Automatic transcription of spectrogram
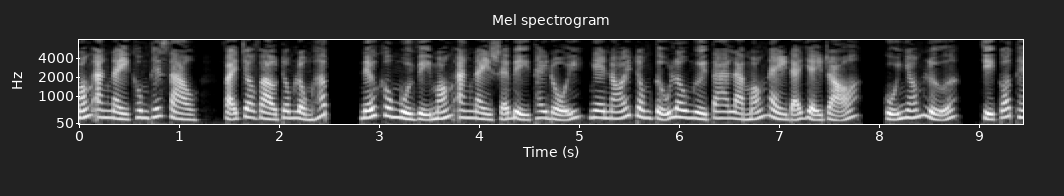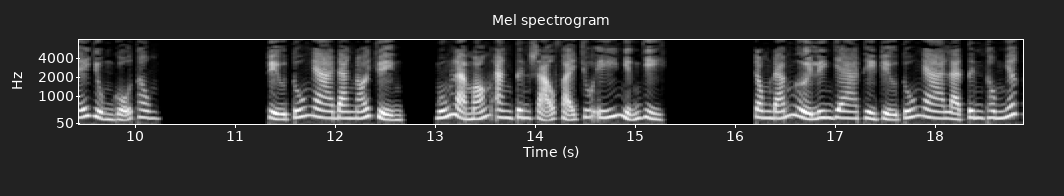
món ăn này không thế xào, phải cho vào trong lồng hấp, nếu không mùi vị món ăn này sẽ bị thay đổi, nghe nói trong tửu lâu người ta làm món này đã dạy rõ, của nhóm lửa, chỉ có thế dùng gỗ thông. Triệu Tú Nga đang nói chuyện, muốn làm món ăn tinh xảo phải chú ý những gì. Trong đám người liên gia thì Triệu Tú Nga là tinh thông nhất,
